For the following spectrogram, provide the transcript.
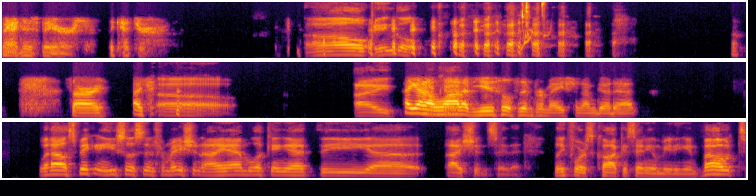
Bad News Bears, the catcher. Oh, Engel. Sorry. I uh, I I got a lot of useless information I'm good at. well, speaking of useless information, I am looking at the uh I shouldn't say that. Lake Forest Caucus annual meeting and vote.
